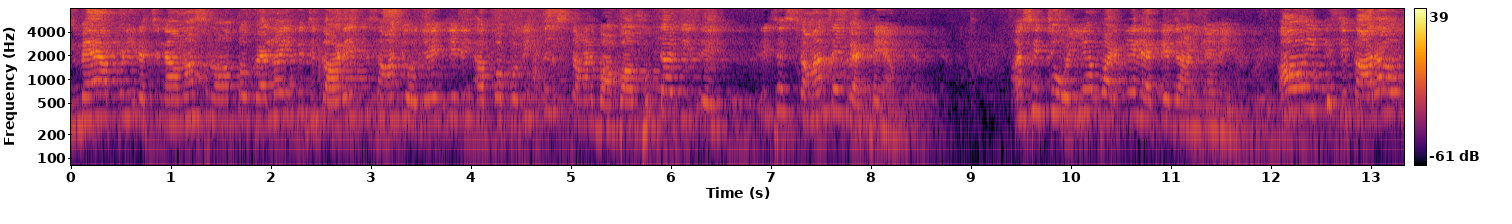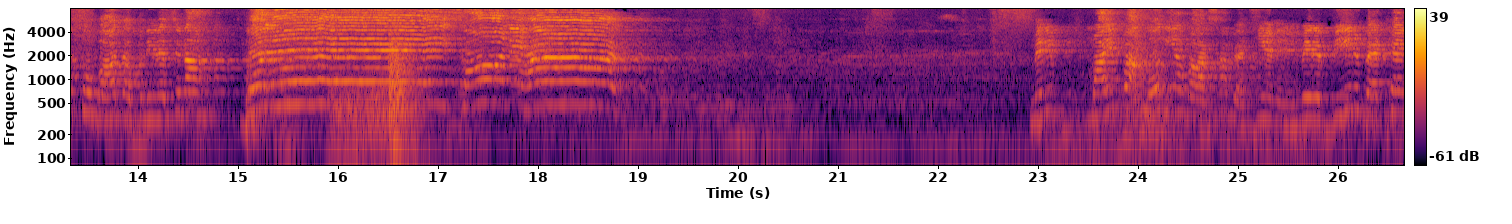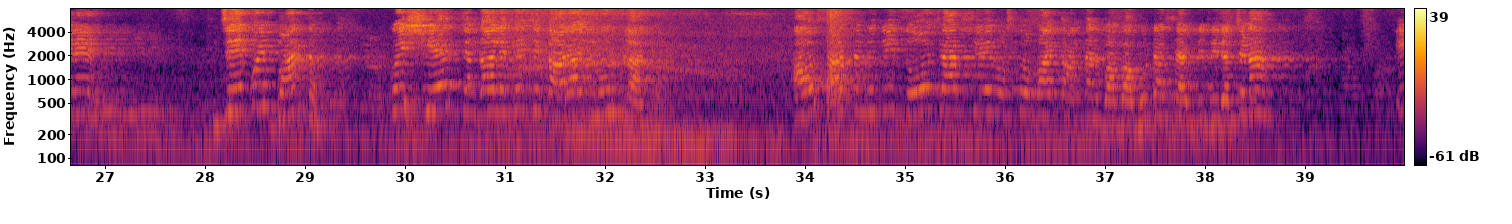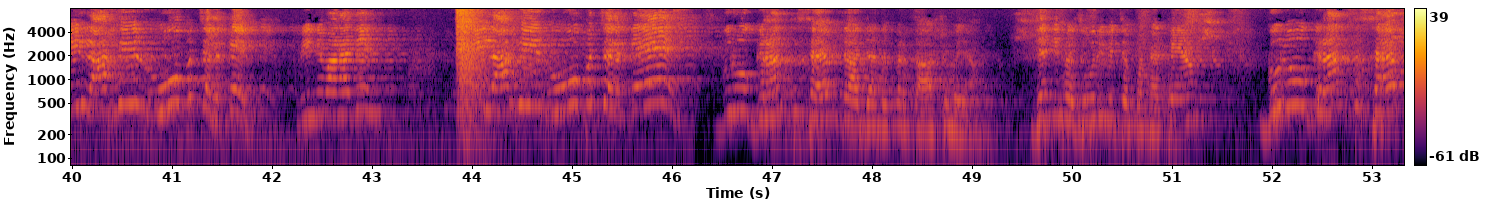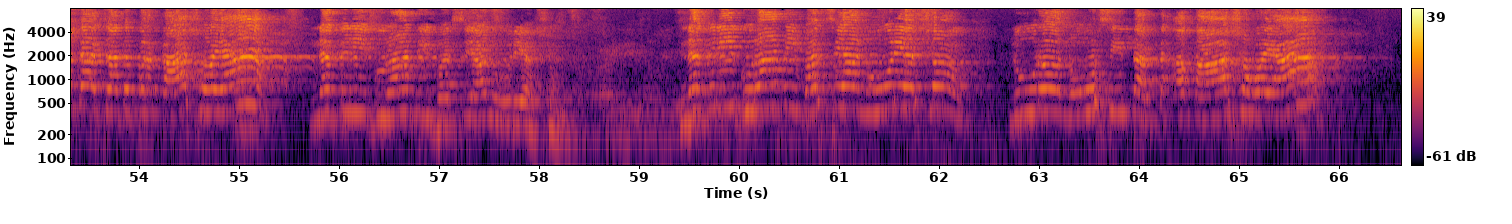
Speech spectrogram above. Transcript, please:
ਮੈਂ ਆਪਣੀ ਰਚਨਾਵਾਂ ਸੁਣਾਉਣ ਤੋਂ ਪਹਿਲਾਂ ਇੱਕ ਜਕਾਰੇ ਦੀ ਸਾਂਝ ਹੋ ਜਾਏ ਜਿਹੜੇ ਆਪਾਂ ਪਵਿੱਤਰ ਸਥਾਨ ਬਾਬਾ ਬੁੱਢਾ ਜੀ ਦੇ ਇਸ ਸਥਾਨ ਤੇ ਬੈਠੇ ਆ ਅਸੀਂ ਝੋਲੀਆਂ ਭਰ ਕੇ ਲੈ ਕੇ ਜਾਣੀਆਂ ਨੇ। ਆਓ ਇੱਕ ਜਕਾਰਾ, ਉਸ ਤੋਂ ਬਾਅਦ ਆਪਣੀ ਰਚਨਾ। ਬੋਲੇ ਸੋਨਿਹਾਰ ਮੇਰੀ ਮਾਈ ਭਾਗੋ ਦੀਆਂ ਵਾਰਸਾਂ ਬੈਠੀਆਂ ਨੇ ਮੇਰੇ ਵੀਰ ਬੈਠੇ ਨੇ ਜੇ ਕੋਈ ਬੰਦ ਕੋਈ ਸ਼ੇਰ ਲੱਗੇ ਜਕਾਰਾ ਜ਼ਰੂਰ ਬੁਲਾ ਦਿਓ ਆਓ ਸਾਧ ਸੰਗਤ ਜੀ ਦੋ ਚਾਰ ਸ਼ੇਰ ਉਸ ਤੋਂ ਬਾਅਦ ਧੰਨ ਬਾਬਾ ਬੁੱਢਾ ਸਾਹਿਬ ਜੀ ਦੀ ਰਚਨਾ ਇਲਾਹੀ ਰੂਪ ਚਲਕੇ ਵੀ ਨਿਵਾਣਾ ਜੀ ਇਲਾਹੀ ਰੂਪ ਚਲਕੇ ਗੁਰੂ ਗ੍ਰੰਥ ਸਾਹਿਬ ਦਾ ਜਦ ਪ੍ਰਕਾਸ਼ ਹੋਇਆ ਜਿਹਦੀ ਹਜ਼ੂਰੀ ਵਿੱਚ ਆਪਾਂ ਬੈਠੇ ਆ ਗੁਰੂ ਗ੍ਰੰਥ ਸਾਹਿਬ ਦਾ ਜਦ ਪ੍ਰਕਾਸ਼ ਹੋਇਆ ਨਗਰੀ ਗੁਰਾਂ ਦੀ ਬਰਸਿਆ ਨੂਰ ਅਸ਼ੋਂ ਨਗਰੀ ਗੁਰਾਂ ਦੀ ਬਰਸਿਆ ਨੂਰ ਅਸ਼ੋਂ ਨੂਰੋ ਨੂਰ ਸੀ ਧਰਤ ਆਕਾਸ਼ ਹੋਇਆ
